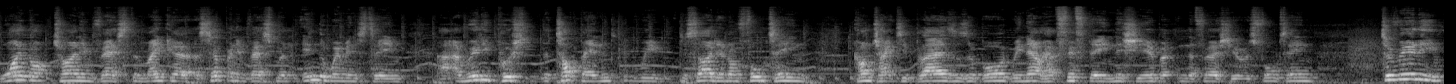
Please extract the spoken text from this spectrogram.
why not try and invest and make a, a separate investment in the women's team uh, and really push the top end. We decided on 14 contracted players as a board. We now have 15 this year, but in the first year it was 14. To really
